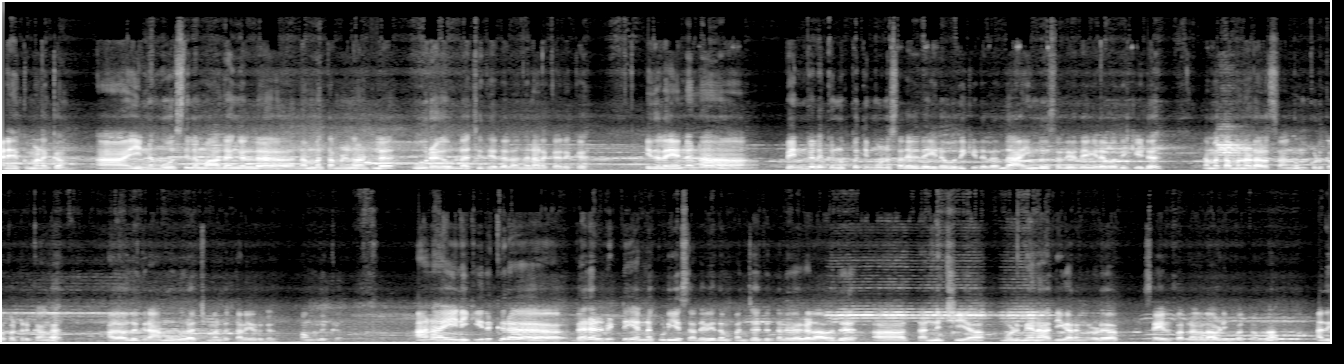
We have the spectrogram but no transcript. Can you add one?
அனைவருக்கும் வணக்கம். இன்னும் ஒரு சில மாதங்களில் நம்ம தமிழ்நாட்டில் ஊரக உள்ளாட்சி தேர்தல் வந்து நடக்க இருக்கு. இதில் என்னென்னா பெண்களுக்கு முப்பத்தி மூணு சதவீத இடஒதுக்கீடுலேருந்து ஐம்பது சதவீத இடஒதுக்கீடு நம்ம தமிழ்நாடு அரசாங்கம் கொடுக்கப்பட்டிருக்காங்க. அதாவது கிராம ஊராட்சி மன்ற தலைவர்கள் அவங்களுக்கு. ஆனால் இன்னைக்கு இருக்கிற விரல் விட்டு எண்ணக்கூடிய சதவீதம் பஞ்சாயத்து தலைவர்களாவது தன்னிச்சையாக முழுமையான அதிகாரங்களோட செயல்படுறாங்களா அப்படின்னு பார்த்தோம்னா அது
